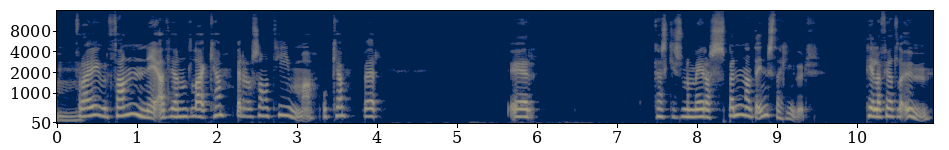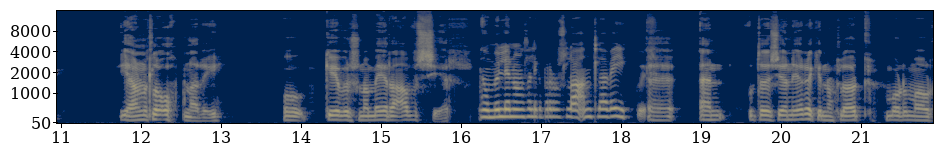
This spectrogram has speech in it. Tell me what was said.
Mm. frægur þannig að því að náttúrulega Kemper er á sama tíma og Kemper er kannski svona meira spennandi einstaklingur til að fjalla um? Ég er náttúrulega opnari og gefur svona meira af sér. Og Mullin er náttúrulega líka bara rosalega andlega veikur. Eh, en út af þessi hann er ekki náttúrulega öll morðmál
